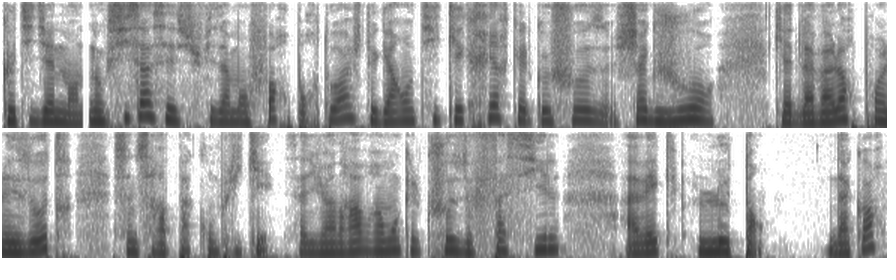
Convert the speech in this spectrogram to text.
quotidiennement. Donc si ça c'est suffisamment fort pour toi, je te garantis qu'écrire quelque chose chaque jour qui a de la valeur pour les autres, ça ne sera pas compliqué. Ça deviendra vraiment quelque chose de facile avec le temps. D'accord?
